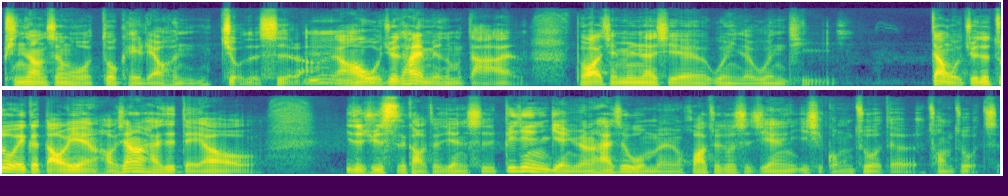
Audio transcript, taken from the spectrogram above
平常生活都可以聊很久的事了。嗯、然后我觉得他也没什么答案，包括前面那些问你的问题。但我觉得，作为一个导演，好像还是得要一直去思考这件事。毕竟演员还是我们花最多时间一起工作的创作者。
